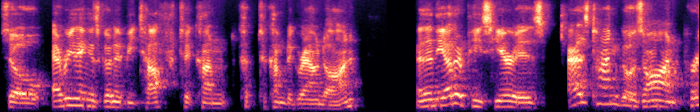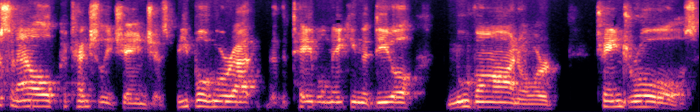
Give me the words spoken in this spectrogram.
So everything is going to be tough to come to come to ground on. And then the other piece here is as time goes on, personnel potentially changes. People who are at the table making the deal move on or change roles.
